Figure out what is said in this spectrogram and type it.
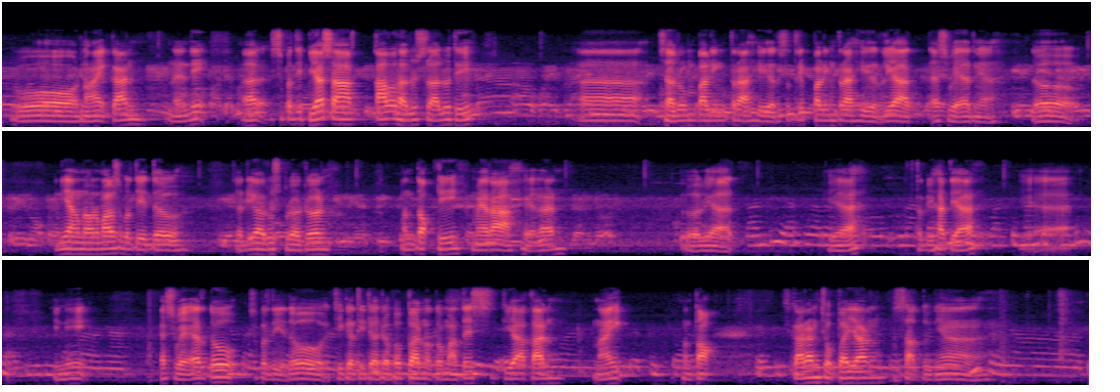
Wow naik kan nanti uh, seperti biasa kal harus selalu di uh, jarum paling terakhir strip paling terakhir. Lihat SWR nya tuh ini yang normal seperti itu. Jadi harus brother mentok di merah ya kan? Tuh lihat. Ya terlihat ya. Ya ini SWR tuh seperti itu. Jika tidak ada beban otomatis dia akan naik mentok sekarang coba yang satunya.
